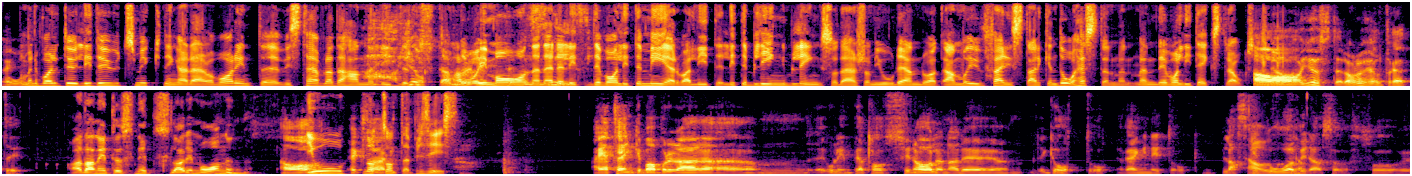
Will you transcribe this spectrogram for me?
Ja, men det var lite, lite utsmyckningar där, var det inte, visst tävlade han ah, lite något, det, om det var i manen eller lite, det var lite mer va, lite, lite bling-bling sådär som gjorde ändå att, han var ju färgstark ändå hästen, men, men det var lite extra också. Ja, just det, det har du helt rätt i. Hade han inte snitslar i manen? Ja, jo, exakt. något sånt där, precis. Ja, jag tänker bara på det där um, Olympiatravsfinalen när det är grått och regnigt och blaskigt ja, på Åby ja. så, så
